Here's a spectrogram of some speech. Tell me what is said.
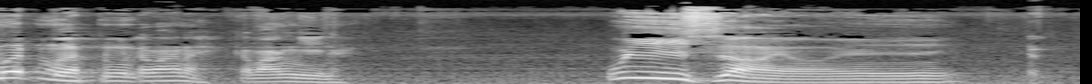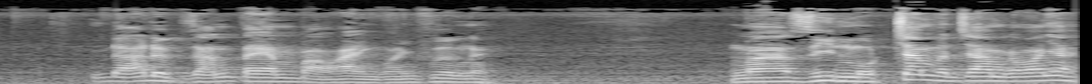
mướt mượt luôn các bác này. Các bác nhìn này. Ui giời ơi. Đã được dán tem bảo hành của anh Phương này. Loa zin 100% các bác nhá.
